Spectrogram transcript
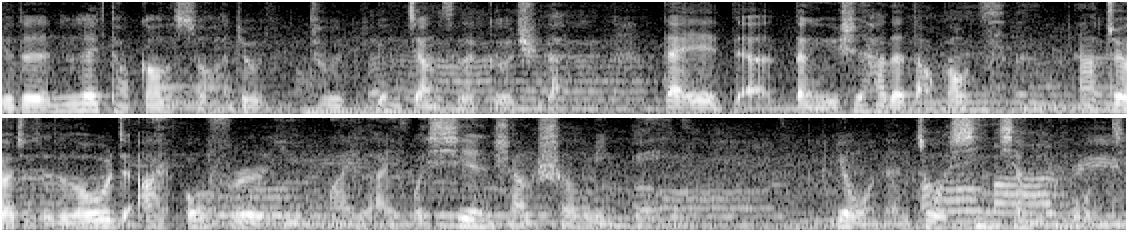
有的人就在祷告的时候，他就就用这样子的歌曲来，带呃等于是他的祷告词。然后最后就是 Lord, I offer you my life，我献上生命给你，愿我能做馨香的火祭。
